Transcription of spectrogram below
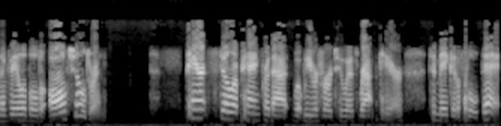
and available to all children, parents still are paying for that what we refer to as wrap care to make it a full day.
